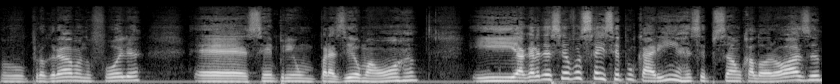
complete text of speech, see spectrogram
no programa, no Folha. É sempre um prazer, uma honra. E agradecer a vocês, sempre um carinho, recepção calorosa.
